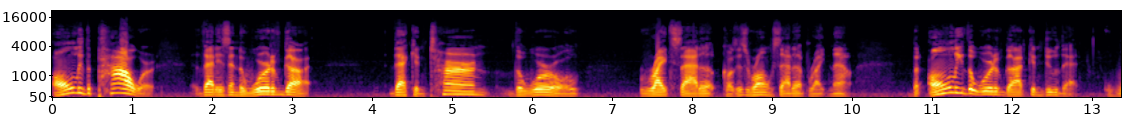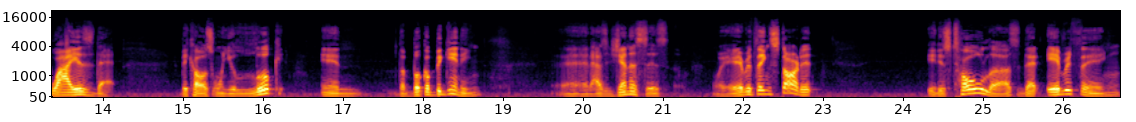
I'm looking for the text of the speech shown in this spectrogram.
only the power that is in the word of God that can turn the world right side up because it's wrong side up right now. But only the word of God can do that. Why is that? Because when you look in the book of beginning, and as Genesis, where everything started, it is told us that everything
